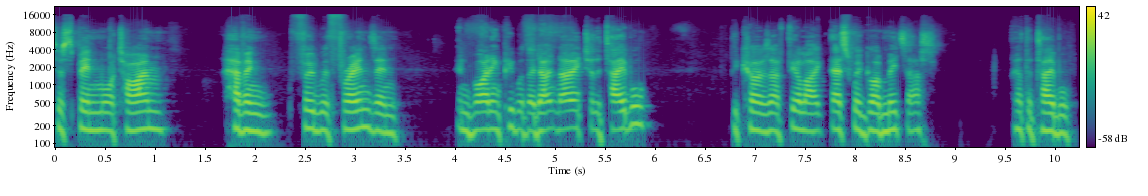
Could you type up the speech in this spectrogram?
to spend more time having food with friends and inviting people they don't know to the table because I feel like that's where God meets us at the table.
